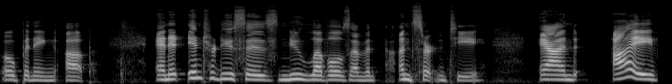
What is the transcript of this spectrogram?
opening up. And it introduces new levels of uncertainty. And I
